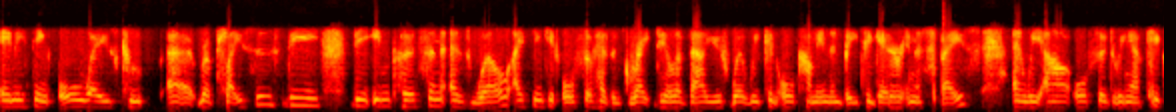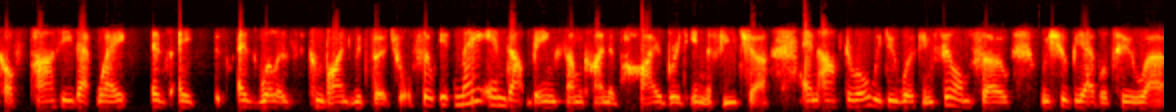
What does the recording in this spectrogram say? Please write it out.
anything always com- uh, replaces the the in person as well. I think it also has a great deal of value where we can all come in and be together in a space, and we are also doing our kickoff party that way as a as well as combined with virtual. So it may end up being some kind of hybrid in the future. And after all, we do work in film, so we should be able to uh,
